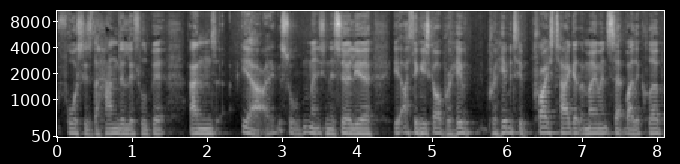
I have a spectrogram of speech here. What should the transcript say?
forces the hand a little bit. And yeah, I sort of mentioned this earlier. I think he's got a prohib- prohibitive price tag at the moment set by the club,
